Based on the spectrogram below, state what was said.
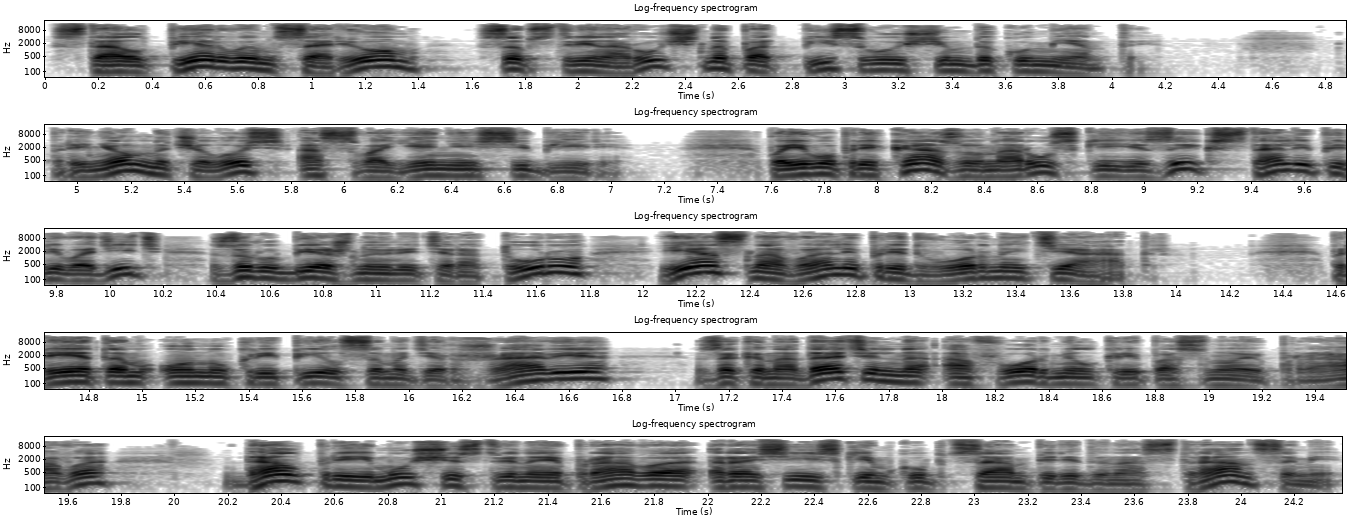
Стал первым царем, собственноручно подписывающим документы. При нем началось освоение Сибири. По его приказу на русский язык стали переводить зарубежную литературу и основали придворный театр. При этом он укрепил самодержавие, законодательно оформил крепостное право, дал преимущественное право российским купцам перед иностранцами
